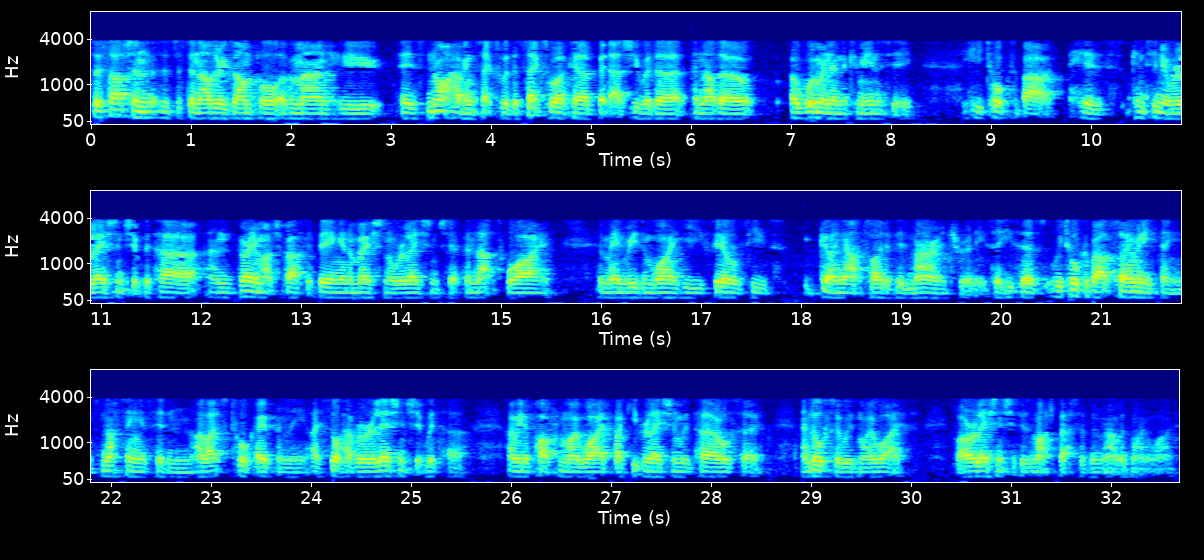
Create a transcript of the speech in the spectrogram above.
So Sachin, this is just another example of a man who is not having sex with a sex worker, but actually with a, another a woman in the community. He talks about his continual relationship with her and very much about it being an emotional relationship, and that's why the main reason why he feels he's going outside of his marriage, really. So he says, We talk about so many things, nothing is hidden. I like to talk openly. I still have a relationship with her. I mean, apart from my wife, I keep relation with her also, and also with my wife. But our relationship is much better than that with my wife.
